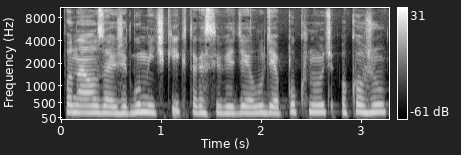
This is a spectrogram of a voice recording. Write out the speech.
po naozaj, že gumičky, ktoré si vedia ľudia puknúť o kožu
